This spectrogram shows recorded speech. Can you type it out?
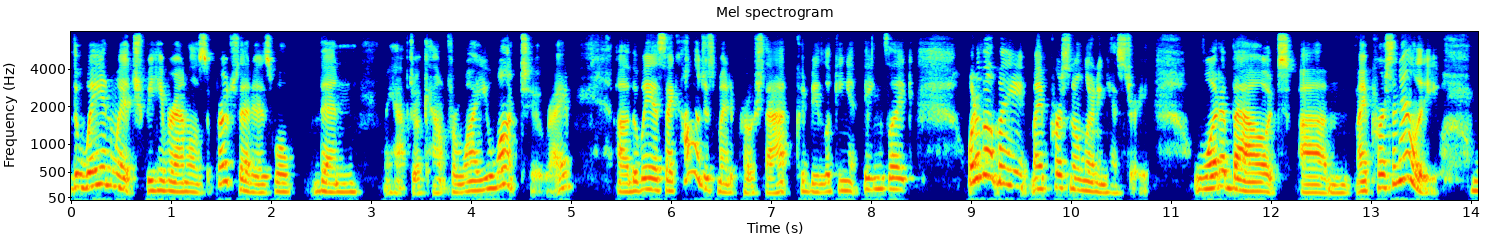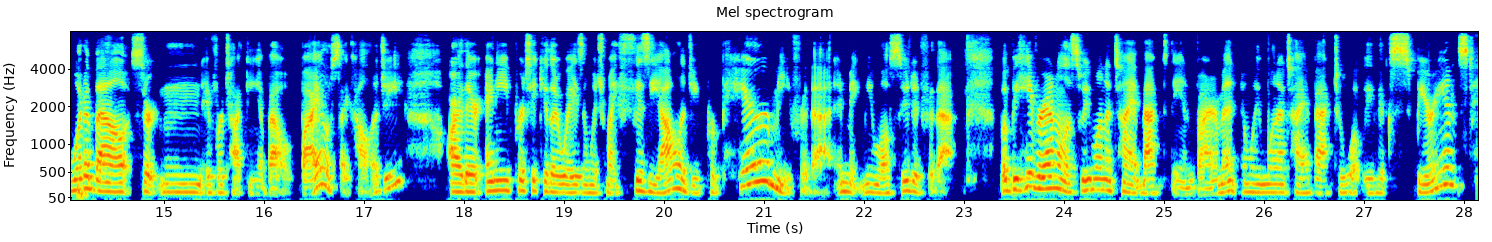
the way in which behavior analysts approach that is, well, then we have to account for why you want to, right? Uh, the way a psychologist might approach that could be looking at things like, what about my, my personal learning history? What about um, my personality? What about certain, if we're talking about biopsychology, are there any particular ways in which my physiology prepare me for that and make me well suited for that? But behavior analysts, we want to tie it back to the environment and we want to tie it back to what we've experienced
